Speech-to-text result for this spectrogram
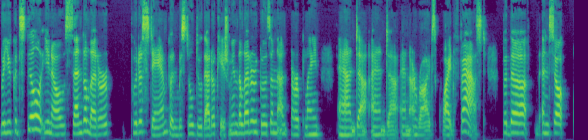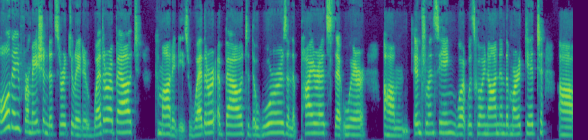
but you could still, you know, send a letter, put a stamp, and we still do that occasionally. And the letter goes on an airplane and uh, and uh, and arrives quite fast. But the and so all the information that circulated, whether about commodities, whether about the wars and the pirates that were um, influencing what was going on in the market, uh,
